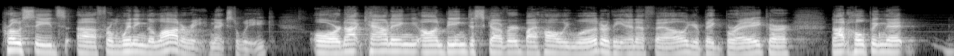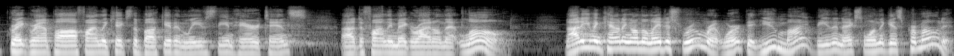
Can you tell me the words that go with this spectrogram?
proceeds uh, from winning the lottery next week, or not counting on being discovered by Hollywood or the NFL, your big break, or not hoping that great grandpa finally kicks the bucket and leaves the inheritance uh, to finally make right on that loan. Not even counting on the latest rumor at work that you might be the next one that gets promoted.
